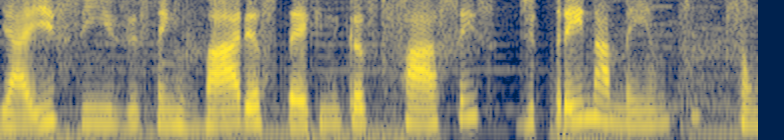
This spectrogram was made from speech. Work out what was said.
E aí sim existem várias técnicas fáceis de treinamento, são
